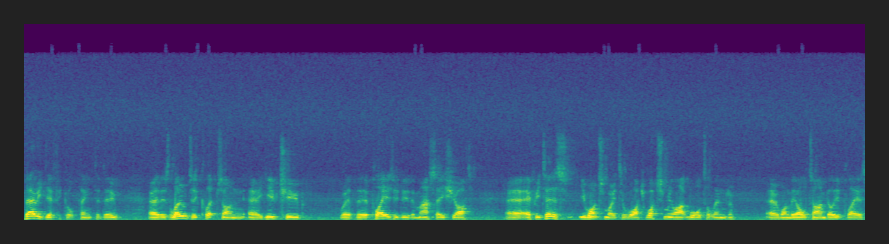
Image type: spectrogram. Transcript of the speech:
Very difficult thing to do. Uh, there's loads of clips on uh, YouTube with the players who do the masse shot. Uh, if it is, you want somebody to watch, watch somebody like Walter Lindrum, uh, one of the old-time billiard players,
